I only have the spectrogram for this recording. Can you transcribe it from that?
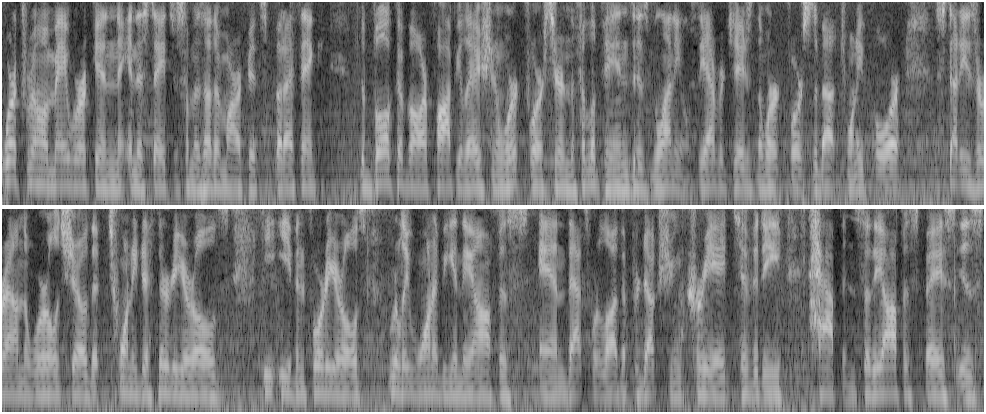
work from home may work in in the states or some of those other markets, but I think the bulk of our population and workforce here in the Philippines is millennials. The average age of the workforce is about 24. Studies around the world show that 20 to 30 year olds, even 40 year olds, really want to be in the office, and that's where a lot of the production creativity happens. So the office space is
